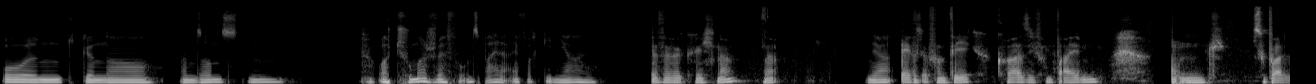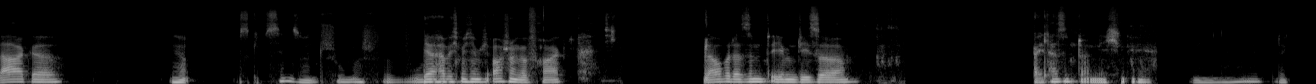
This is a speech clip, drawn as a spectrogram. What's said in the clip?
Und genau, ansonsten. Oh, Chumash wäre für uns beide einfach genial. Das wäre wirklich, ne? Ja. Ja. Hälfte vom Weg quasi von beiden. Und super Lage. Ja. Was gibt's denn so in Chumash für Wohnungen? Ja, habe ich mich nämlich auch schon gefragt. Ich glaube, da sind eben diese. Trailer sind da nicht, ne? Nee, Black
